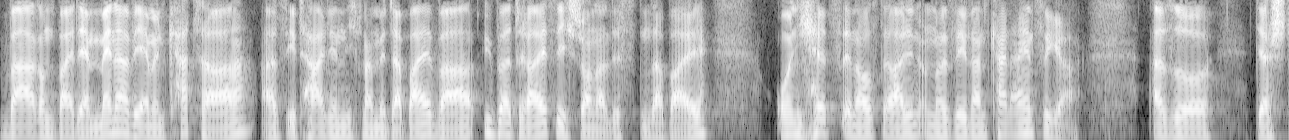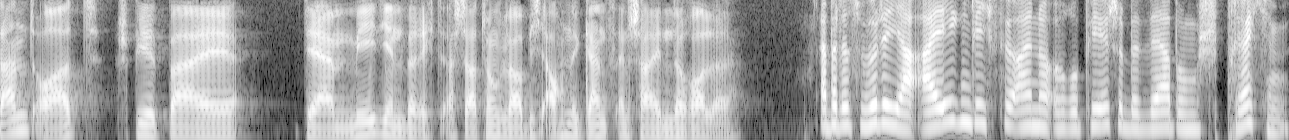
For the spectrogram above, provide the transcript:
waren bei der Männer-WM in Katar, als Italien nicht mal mit dabei war, über 30 Journalisten dabei. und jetzt in Australien und Neuseeland kein einziger. Also der Standort spielt bei der Medienberichterstattung, glaube ich, auch eine ganz entscheidende Rolle. Aber das würde ja eigentlich für eine europäische Bewerbung sprechen.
